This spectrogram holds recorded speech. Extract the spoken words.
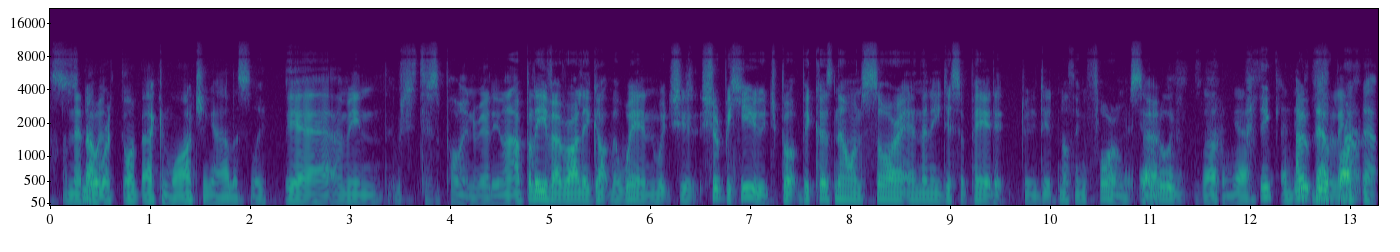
It's never not went- worth going back and watching, honestly. yeah, I mean, which is disappointing really. And I believe O'Reilly got the win, which is, should be huge, but because no one saw it and then he disappeared, it really did nothing for him. yeah, So it really means nothing. Yeah. I think And these that two are- brownout,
